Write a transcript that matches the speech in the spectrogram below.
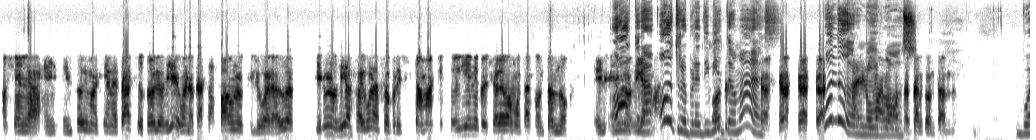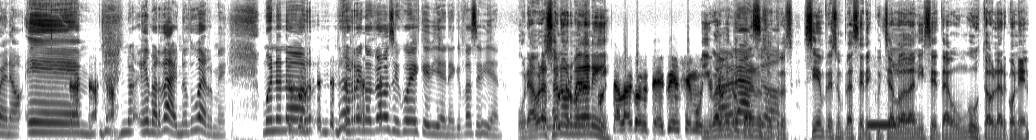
allá en la en, en Soy todos los días, bueno, Casa Fauno sin lugar a dudas, y en unos días alguna sorpresita más que se viene, pero ya le vamos a estar contando en, en unos días más. Otro emprendimiento más. ¿Cuándo dormimos? Algo vamos a estar contando. Bueno, eh, es verdad, no duerme. Bueno, nos, nos, reencontramos el jueves que viene. Que pases bien. Un abrazo enorme, Dani. Hablar con ustedes. Cuídense mucho. Igualmente para nosotros. Siempre es un placer escucharlo a Dani Z. Un gusto hablar con él.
